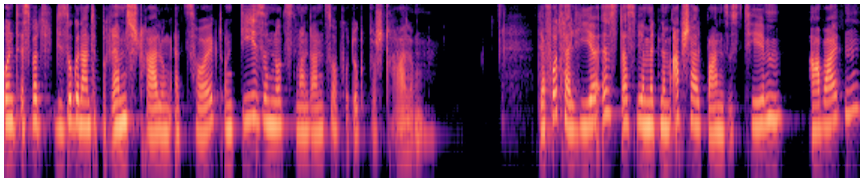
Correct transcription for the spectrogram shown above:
Und es wird die sogenannte Bremsstrahlung erzeugt und diese nutzt man dann zur Produktbestrahlung. Der Vorteil hier ist, dass wir mit einem abschaltbaren System arbeiten.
